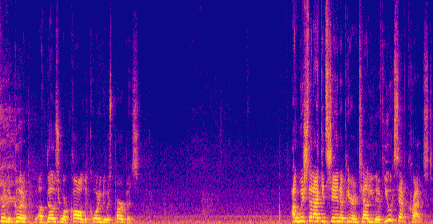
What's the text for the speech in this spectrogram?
for the good of, of those who are called according to his purpose. I wish that i could stand up here and tell you that if you accept christ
